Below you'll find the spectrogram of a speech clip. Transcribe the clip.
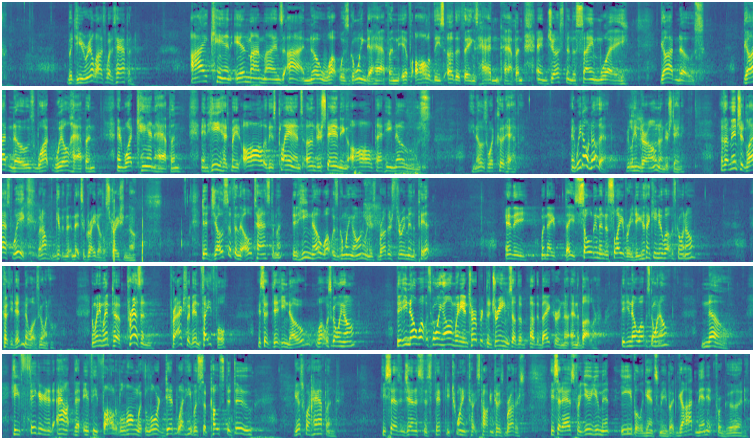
But do you realize what has happened? I can, in my mind's eye, know what was going to happen if all of these other things hadn't happened. And just in the same way, God knows. God knows what will happen and what can happen. And He has made all of His plans understanding all that He knows. He knows what could happen. And we don't know that. We lean to our own understanding. As I mentioned last week, but I'll give it, it's a great illustration though. Did Joseph in the Old Testament, did he know what was going on when his brothers threw him in the pit? And the, when they, they sold him into slavery, do you think he knew what was going on? Because he didn't know what was going on. And when he went to prison for actually being faithful, he said, did he know what was going on? Did he know what was going on when he interpreted the dreams of the, of the baker and the, and the butler? Did he know what was going on? No. He figured it out that if he followed along with the Lord, did what he was supposed to do, guess what happened? He says in Genesis 50 20, he's talking to his brothers. He said, As for you, you meant evil against me, but God meant it for good.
